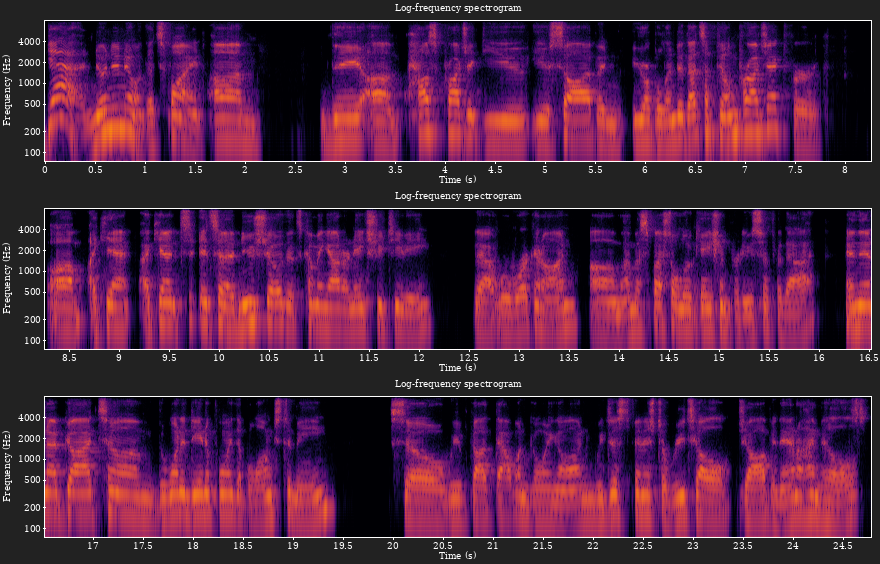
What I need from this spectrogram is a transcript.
Yeah, no no no, that's fine. Um the um, house project you you saw up in Yorba Linda, that's a film project for um, I can't I can't it's a new show that's coming out on HGTV that we're working on. Um, I'm a special location producer for that. And then I've got um, the one in Dana Point that belongs to me. So we've got that one going on. We just finished a retail job in Anaheim Hills.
